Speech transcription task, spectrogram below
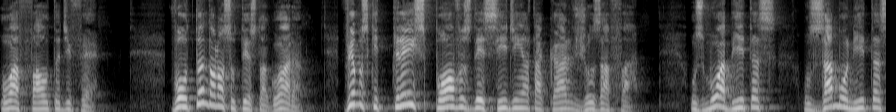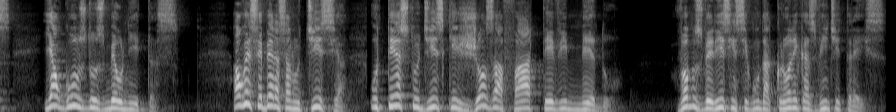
ou à falta de fé. Voltando ao nosso texto agora, vemos que três povos decidem atacar Josafá: os Moabitas, os Amonitas e alguns dos Meunitas. Ao receber essa notícia, o texto diz que Josafá teve medo. Vamos ver isso em 2 Crônicas 23.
